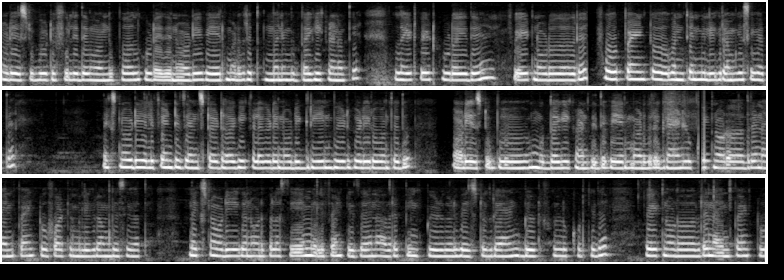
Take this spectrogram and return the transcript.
ನೋಡಿ ಎಷ್ಟು ಬ್ಯೂಟಿಫುಲ್ ಇದೆ. ಒಂದು ಪರ್ಲ್ ಕೂಡ ಇದೆ. ನೋಡಿ ವೇರ್ ಮಾಡಿದ್ರೆ ತುಂಬಾ ಮುದ್ದಾಗಿ ಕಾಣುತ್ತೆ. ಲೈಟ್ ವೇಟ್ ಕೂಡ ಇದೆ. ವೇಟ್ ನೋಡೋದಾದ್ರೆ ಫೋರ್ ಪಾಯಿಂಟ್ ಒನ್ ಟೆನ್ ಮಿಲಿಗ್ರಾಮ್ಗೆ ಸಿಗುತ್ತೆ. ನೆಕ್ಸ್ಟ್ ನೋಡಿ ಎಲಿಫೆಂಟ್ ಡಿಸೈನ್ ಸ್ಟಡ್ ಹಾಗೆ ಕೆಳಗಡೆ ನೋಡಿ ಗ್ರೀನ್ ಬೀಡ್ಗಳಿರುವಂಥದ್ದು. ನೋಡಿ ಎಷ್ಟು ಮುದ್ದಾಗಿ ಕಾಣ್ತಿದೆ. ವೇರ್ ಮಾಡಿದ್ರೆ ಗ್ರ್ಯಾಂಡ್ ಲುಕ್. ನೋಡೋದಾದ್ರೆ ನೈನ್ ಪಾಯಿಂಟ್ ಟೂ ಫಾರ್ಟಿ ಮಿಲಿಗ್ರಾಮ್ಗೆ ಸಿಗುತ್ತೆ. ನೆಕ್ಸ್ಟ್ ನೋಡಿ, ಈಗ ನೋಡಿದ್ವಲ್ಲ ಸೇಮ್ ಎಲಿಫೆಂಟ್ ಡಿಸೈನ್ ಆದರೆ ಪಿಂಕ್ ಬೀಡ್ಗಳಿವೆ ಎಷ್ಟು ಗ್ರ್ಯಾಂಡ್ ಬ್ಯೂಟಿಫುಲ್ ಲುಕ್ ಕೊಡ್ತಿದೆ. ವೆಯ್ಟ್ ನೋಡೋದಾದರೆ ನೈನ್ ಪಾಯಿಂಟ್ ಟೂ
